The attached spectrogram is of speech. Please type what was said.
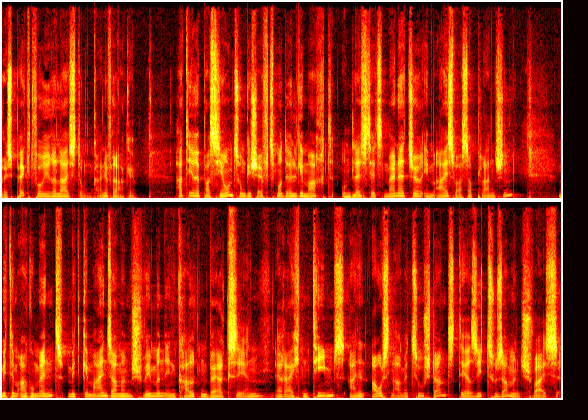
Respekt vor ihrer Leistung, keine Frage, hat ihre Passion zum Geschäftsmodell gemacht und lässt jetzt Manager im Eiswasser planschen, mit dem Argument, mit gemeinsamem Schwimmen in kalten Bergseen erreichten Teams einen Ausnahmezustand, der sie zusammenschweiße.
